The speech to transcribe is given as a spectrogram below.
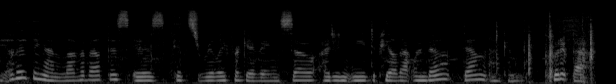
The other thing I love about this is it's really forgiving, so I didn't need to peel that one down. down. I can put it back.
